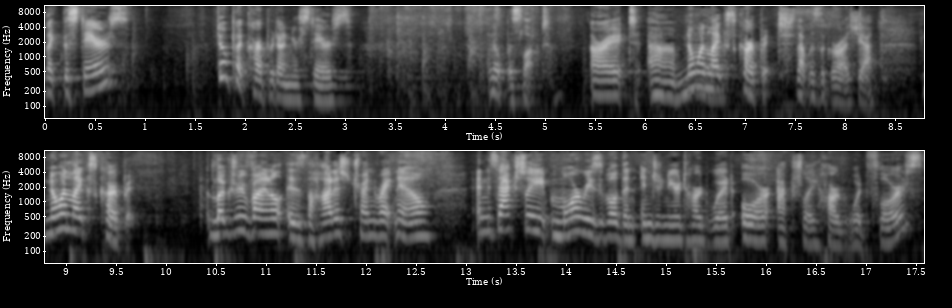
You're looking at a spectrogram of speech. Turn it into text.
Like the stairs, don't put carpet on your stairs. Nope, it's locked. All right. Um, no one likes carpet. That was the garage, yeah. No one likes carpet. Luxury vinyl is the hottest trend right now. And it's actually more reasonable than engineered hardwood or actually hardwood floors.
